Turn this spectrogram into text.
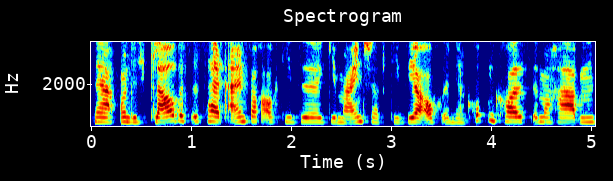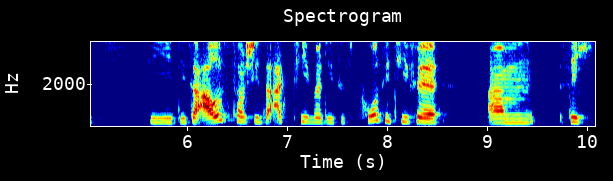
ja, und ich glaube, es ist halt einfach auch diese Gemeinschaft, die wir auch in den Gruppencalls immer haben, die, dieser Austausch, dieser aktive, dieses positive, ähm, sich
